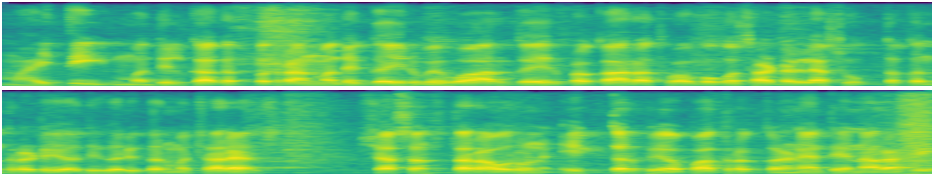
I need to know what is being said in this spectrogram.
माहितीमधील कागदपत्रांमध्ये गैरव्यवहार गैरप्रकार अथवा बोगस आढळल्यास उक्त कंत्राटी अधिकारी कर्मचाऱ्यास शासन स्तरावरून एकतर्फी अपात्र करण्यात येणार आहे.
